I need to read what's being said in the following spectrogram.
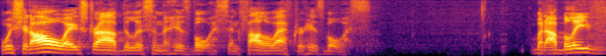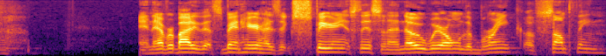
We should always strive to listen to His voice and follow after His voice. But I believe, and everybody that's been here has experienced this, and I know we're on the brink of something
